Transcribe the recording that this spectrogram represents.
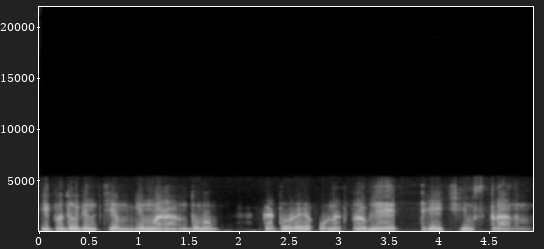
и подобен тем меморандумам, которые он отправляет третьим странам.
